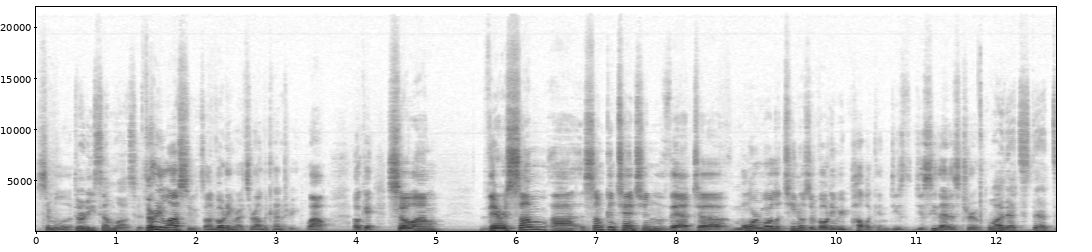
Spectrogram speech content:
similar. Thirty some lawsuits. Thirty lawsuits on voting rights around the country. Wow. Okay, so um, there is some uh, some contention that uh, more and more Latinos are voting Republican. Do you, do you see that as true? Well, that's that's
